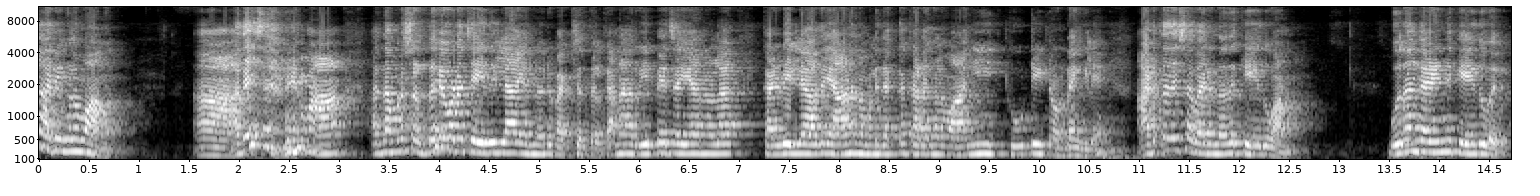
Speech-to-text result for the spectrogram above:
കാര്യങ്ങളും വാങ്ങും. അതേസമയം ആ അത് നമ്മൾ ശ്രദ്ധയോടെ ചെയ്തില്ല എന്നൊരു പക്ഷത്തിൽ കാരണം റീപേ ചെയ്യാനുള്ള കഴിവില്ലാതെയാണ് നമ്മൾ ഇതൊക്കെ കടങ്ങൾ വാങ്ങി കൂട്ടിയിട്ടുണ്ടെങ്കിൽ അടുത്ത ദിശ വരുന്നത് കേതുവാണ്. ബുധൻ കഴിഞ്ഞ് കേതു വരും.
